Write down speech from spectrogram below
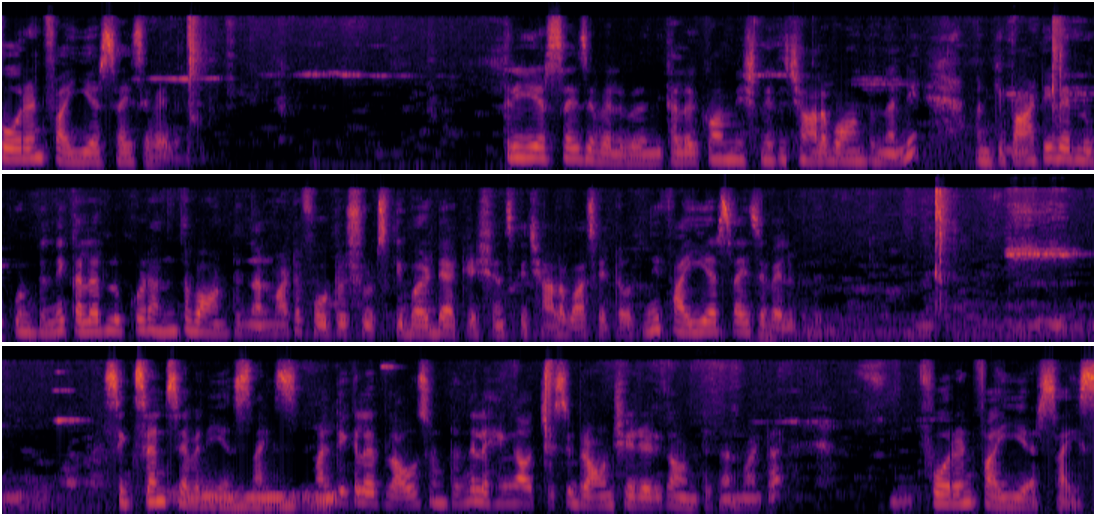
four and five years size available. Three years size available ఉంది కలర్ కాంబినేషన్ అయితే చాలా బాగుంటుందండి. మనకి పార్టీ వేర్ లుక్ ఉంటుంది. కలర్ లుక్ కూడా అంత బాగుంటుంది అనమాట ఫోటోషూట్స్కి బర్త్డే అకేషన్స్కి చాలా బాగా సెట్ అవుతుంది. ఫైవ్ ఇయర్స్ సైజ్ అవైలబుల్ ఉంది six and seven years size. Multi colour blouse ఉంటుంది లెహెంగా వచ్చేసి బ్రౌన్ షేడెడ్గా ఉంటుంది అనమాట four and five years size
